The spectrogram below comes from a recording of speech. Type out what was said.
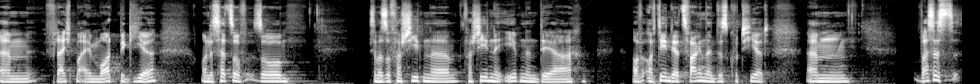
ähm, vielleicht mal einen Mord begehe? Und es hat so, so, ich sag mal, so verschiedene, verschiedene Ebenen, der, auf, auf denen der Zwang dann diskutiert. Ähm, was, ist,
